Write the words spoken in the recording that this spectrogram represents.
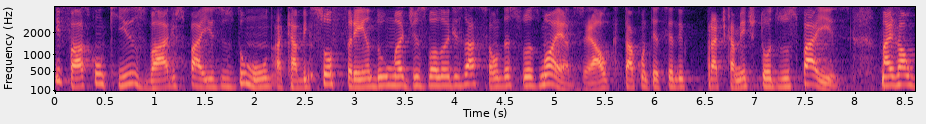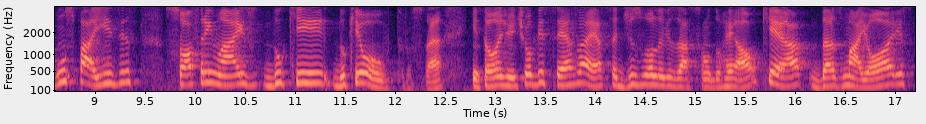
e faz com que os vários países do mundo acabem sofrendo uma desvalorização das suas moedas. É algo que está acontecendo em praticamente todos os países. Mas alguns países sofrem mais do que, do que outros. Né? Então a gente observa essa desvalorização do real, que é das maiores,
